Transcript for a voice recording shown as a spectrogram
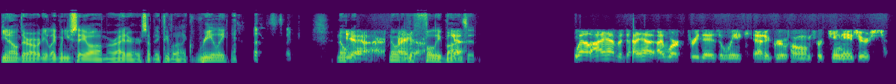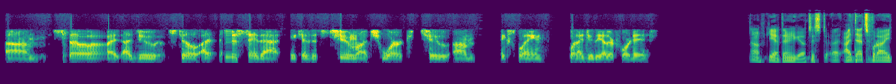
You know, they're already like when you say, "Oh, I'm a writer" or something. People are like, "Really?" like no one, yeah. no one ever fully buys it. Well, I have a I have I work three days a week at a group home for teenagers. Um, so I, I do still I just say that because it's too much work to um, explain what I do the other four days. Oh yeah, there you go. Just uh, I that's what I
